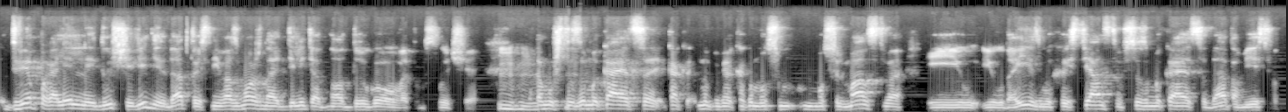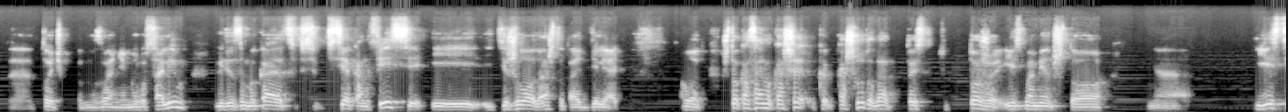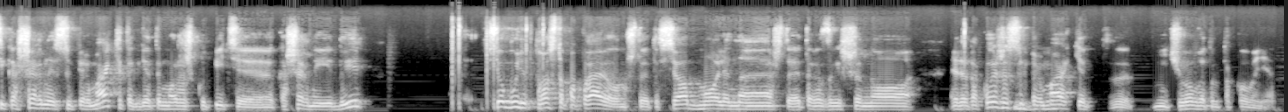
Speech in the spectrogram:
две параллельно идущие линии, да, то есть невозможно отделить одно от другого в этом случае, mm-hmm. потому что замыкается, как, например, как мусульманство и иудаизм, и христианство, все замыкается, да, там есть вот, э, точка под названием Иерусалим, где замыкаются все, все конфессии, и, и тяжело, да, что-то отделять. Вот. Что касаемо каши, кашрута, да, то есть тоже есть момент, что э, есть и кошерные супермаркеты, где ты можешь купить э, кошерные еды, все будет просто по правилам, что это все обмолено, что это разрешено. Это такой же супермаркет, э, ничего в этом такого нет.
